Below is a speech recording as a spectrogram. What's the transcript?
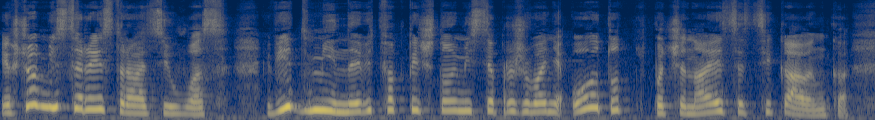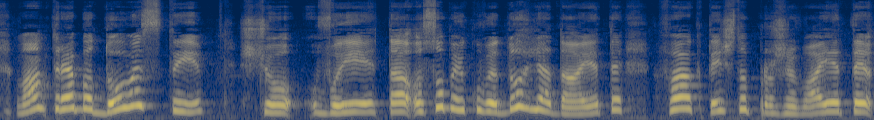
Якщо місце реєстрації у вас відмінне від фактичного місця проживання, о, тут починається цікавинка. Вам треба довести, що ви та особа, яку ви доглядаєте, фактично проживаєте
